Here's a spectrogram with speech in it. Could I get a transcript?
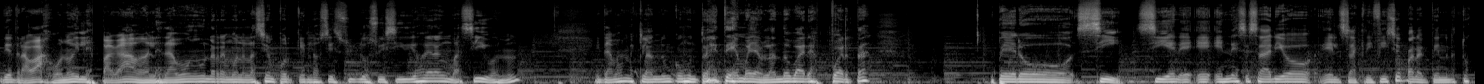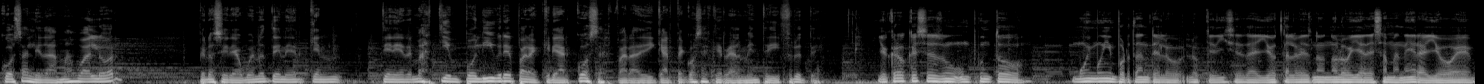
de trabajo, ¿no? Y les pagaban, les daban una remuneración porque los, los suicidios eran masivos, ¿no? Y estamos mezclando un conjunto de temas y hablando varias puertas Pero sí, sí es necesario el sacrificio para obtener tus cosas, le das más valor, pero sería bueno tener que tener más tiempo libre para crear cosas, para dedicarte a cosas que realmente disfrutes. Yo creo que ese es un, punto muy muy importante lo, lo, que dices. Yo tal vez no, no lo veía de esa manera. Yo eh,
